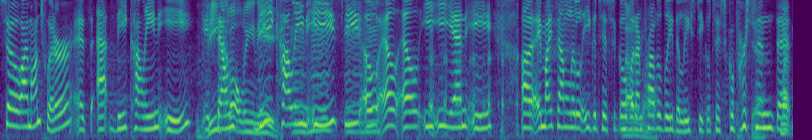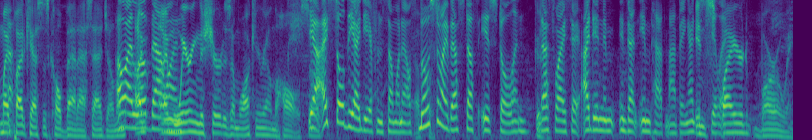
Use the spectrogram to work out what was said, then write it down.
So I'm on Twitter. It's at the Colleen E. The Colleen the E. Colleen E. C O L L E E N E. Uh, It might sound a little egotistical, Not but I'm all. probably the least egotistical person My, that. my uh, podcast is called Badass Agile. Oh, I'm- I love I'm- that I'm one. wearing the shirt as I'm walking around the halls. So. yeah, I stole the idea from someone else. Most of my best stuff is stolen. Good. That's why I say I didn't invent impact mapping. I just steal it. Inspired borrowing.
